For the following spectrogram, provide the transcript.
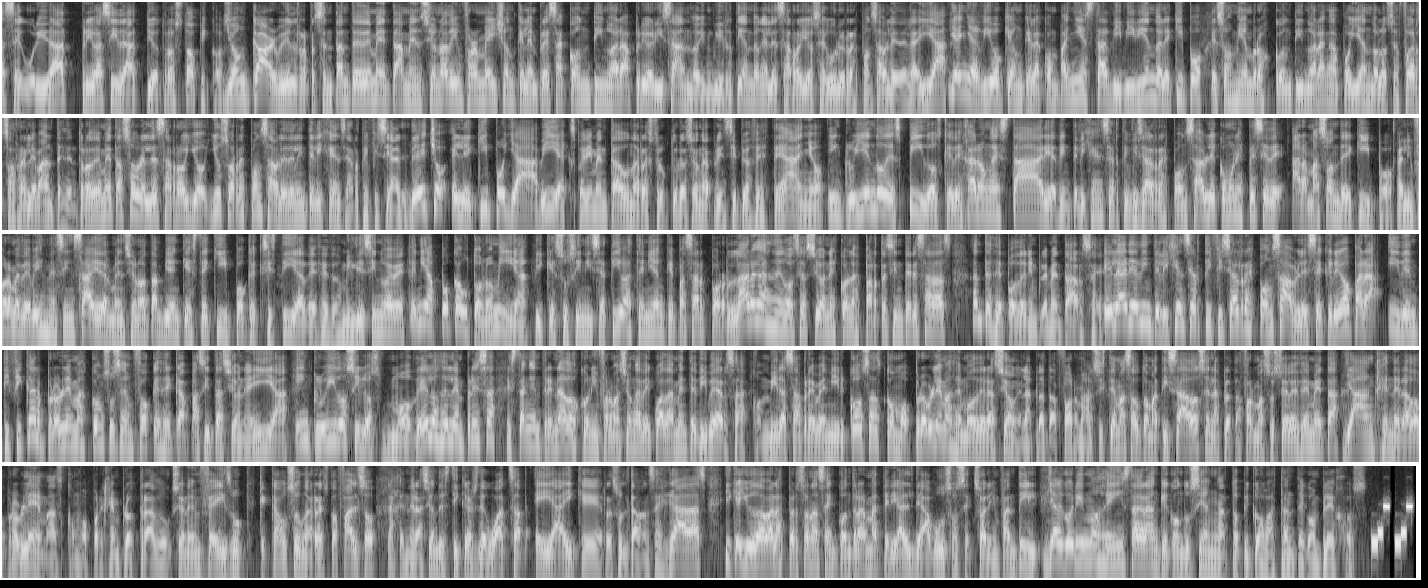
seguridad, privacidad y otros tópicos. John Carville, representante de Meta, mencionó a The Information que la empresa continuará priorizando, invirtiendo en el desarrollo seguro y responsable de la IA y añadió que aunque la compañía está dividiendo el equipo, esos miembros continuarán apoyando los esfuerzos relevantes dentro de Meta sobre el desarrollo y uso responsable de la inteligencia artificial. De hecho, el equipo ya había experimentado una reestructuración a principios de este año, incluyendo despidos que dejaron a esta área de inteligencia artificial responsable como una especie de armazón de equipo. El informe de Business Insider mencionó también que este equipo, que existía desde 2019, tenía poca autonomía y que sus iniciativas tenían que pasar por largas negociaciones con las partes interesadas antes de poder implementarse. El área de inteligencia artificial responsable se creó para identificar problemas con sus enfoques de capacitación e IA, incluidos si los modelos de la empresa están entrenados con información adecuadamente diversa, con miras a prevenir cosas como problemas de moderación en la plataforma. Los sistemas automatizados en las plataformas sociales de Meta ya han generado problemas, como por ejemplo traducción en Facebook, que causó un arresto falso, la generación de stickers de WhatsApp AI que resultaban sesgadas y que ayudaba a las personas a encontrar material de abuso sexual infantil, y algoritmos de Instagram que conducían a tópicos bastante complejos.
